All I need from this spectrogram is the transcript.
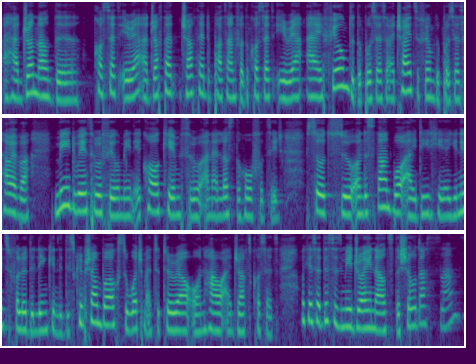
I had drawn out the corset area. I drafted drafted the pattern for the corset area. I filmed the process. I tried to film the process. However midway through filming a call came through and i lost the whole footage. So to understand what i did here you need to follow the link in the description box to watch my tutorial on how i draft corsets. Okay so this is me drawing out the shoulder slants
